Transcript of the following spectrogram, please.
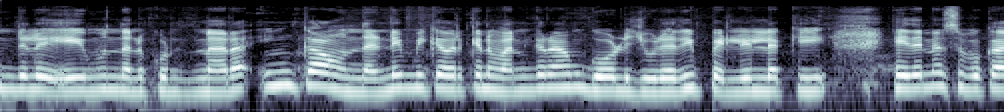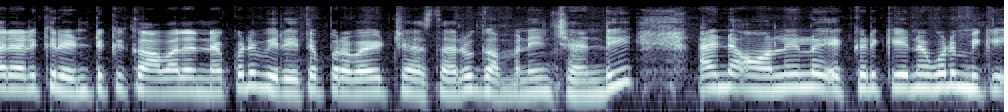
ఇందులో ఏముందనుకుంటున్నారా? ఇంకా ఉందండి. మీకు ఎవరికైనా వన్ గ్రామ్ గోల్డ్ జ్యువెలరీ పెళ్ళిళ్ళకి ఏదైనా శుభకార్యాలకి రెంట్కి కావాలన్నా కూడా వీరైతే ప్రొవైడ్ చేస్తారు. గమనించండి. అండ్ ఆన్లైన్లో ఎక్కడికైనా కూడా మీకు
